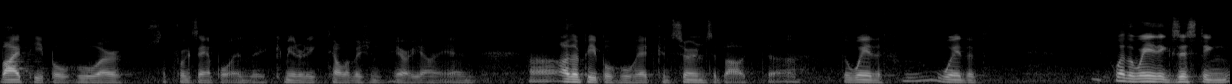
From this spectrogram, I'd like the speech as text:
by people who are, for example, in the community television area and uh, other people who had concerns about uh, the way the, way the, well, the way the existing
